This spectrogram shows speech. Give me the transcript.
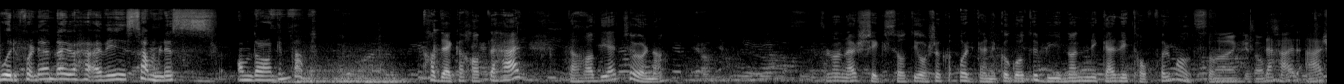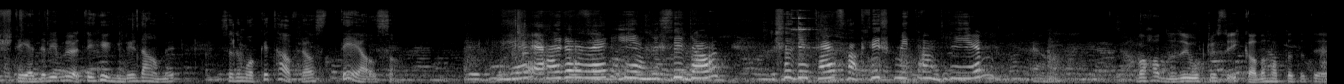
hvorfor det? Det er jo her vi samles om dagen, da. Hadde jeg ikke hatt det her, da hadde jeg tørna. For når en er 86 år, så orker en ikke å gå til byen når en ikke er i toppform, altså. Nei, det her er stedet vi møter hyggelige damer. Så du må ikke ta fra oss det, altså. Jeg er her hver eneste dag, så dette er faktisk mitt andre hjem. Hva hadde du gjort hvis du ikke hadde hatt dette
